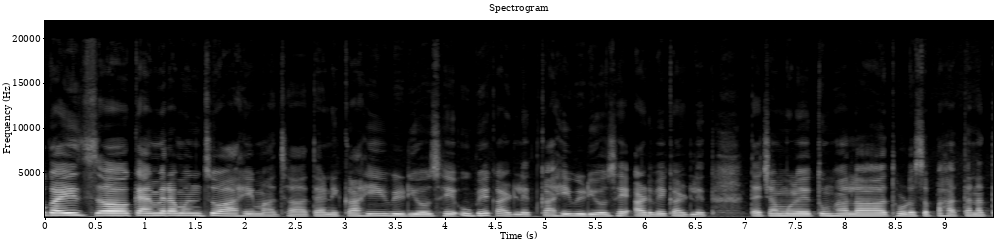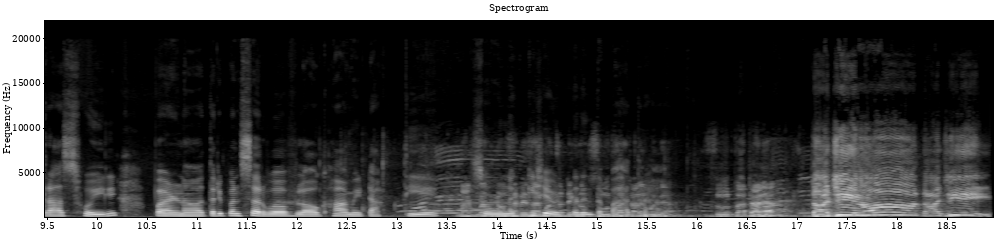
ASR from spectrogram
सो गाईज कॅमेरामन जो आहे माझा त्याने काही व्हिडिओज हे उभे काढलेत काही व्हिडिओज हे आडवे काढलेत. त्याच्यामुळे तुम्हाला थोडंसं पाहताना त्रास होईल. पण तरी पण सर्व व्लॉग हा मी टाकतीये. सो नक्की शेवटपर्यंत पाहत राहा. दाजी हा दाजी.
